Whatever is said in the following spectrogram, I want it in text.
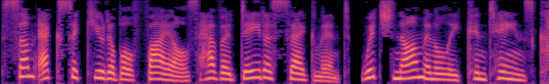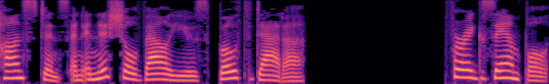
some executable files have a data segment, which nominally contains constants and initial values both data for example,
